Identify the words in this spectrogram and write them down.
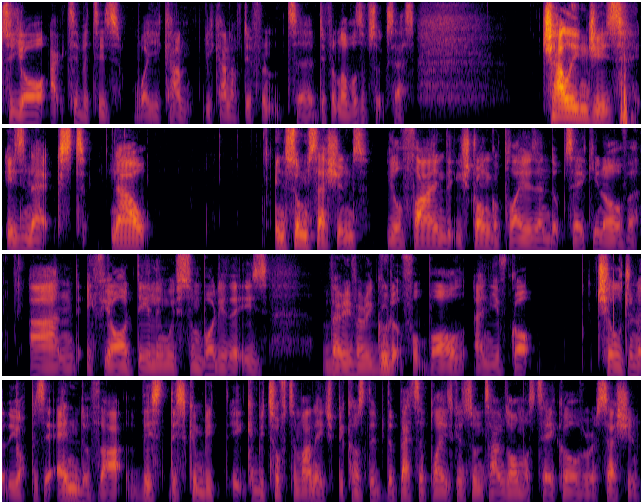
to your activities where you can you can have different uh, different levels of success. Challenges is next. Now, in some sessions, you'll find that your stronger players end up taking over. And if you're dealing with somebody that is very, very good at football and you've got children at the opposite end of that, this this can be it can be tough to manage because the, the better players can sometimes almost take over a session.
